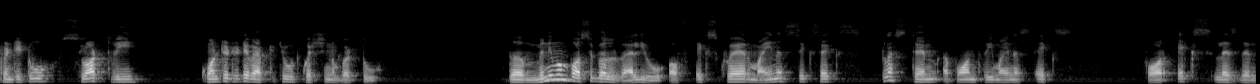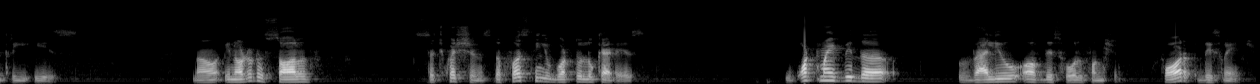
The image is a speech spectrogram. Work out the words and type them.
22 slot 3 quantitative aptitude question number 2 the minimum possible value of x square minus 6x plus 10 upon 3 minus x for x less than 3 is. Now in order to solve such questions the first thing you've got to look at is what might be the value of this whole function for this range.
